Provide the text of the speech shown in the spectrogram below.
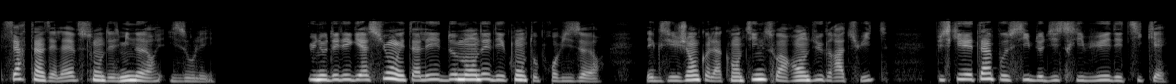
Certains élèves sont des mineurs isolés. Une délégation est allée demander des comptes au proviseur, exigeant que la cantine soit rendue gratuite, puisqu'il est impossible de distribuer des tickets.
